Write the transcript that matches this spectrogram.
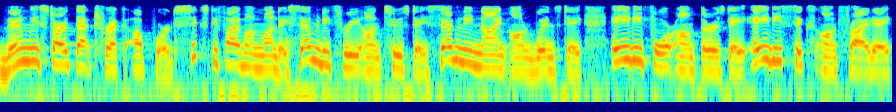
Then we start that trek upward. 65 on Monday, 73 on Tuesday, 79 on on Wednesday, 84 on Thursday, 86 on Friday.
